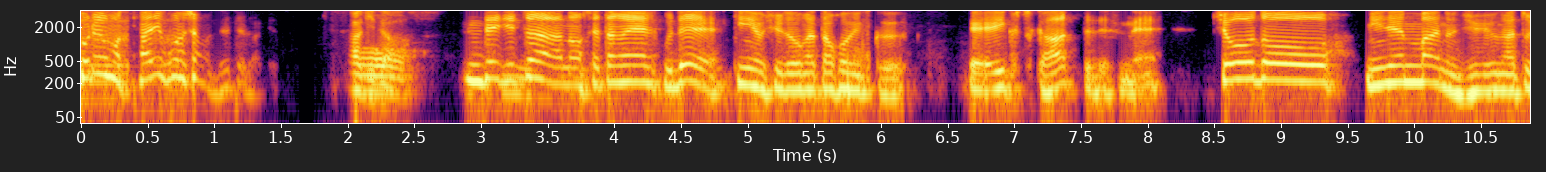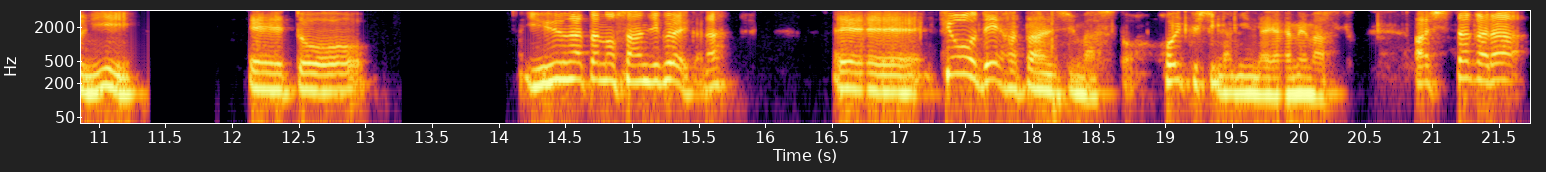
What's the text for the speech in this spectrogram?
これをもう逮捕者も出てるわけです。詐欺だ。で、実はあの世田谷区で企業主導型保育、えーいくつかあってですね、ちょうど2年前の10月に、えっ、と、夕方の3時ぐらいかな、えー今日で破綻しますと。保育士がみんな辞めます。明日から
